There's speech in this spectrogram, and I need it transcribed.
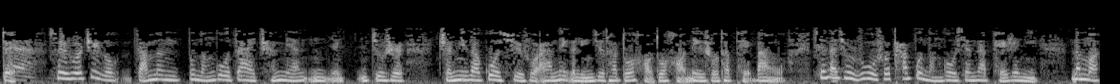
对，所以说这个咱们不能够再沉眠，嗯，就是沉迷在过去，说啊那个邻居他多好多好，那个时候他陪伴我。现在就是如果说他不能够现在陪着你，那么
